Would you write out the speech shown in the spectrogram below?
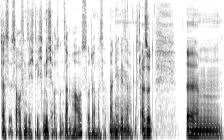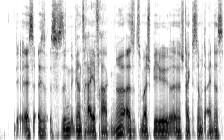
das ist offensichtlich nicht aus unserem Haus, oder was hat man dir gesagt? Also, ähm, es, es, es sind eine ganze Reihe Fragen. Ne? Also zum Beispiel äh, steigt es damit ein, dass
